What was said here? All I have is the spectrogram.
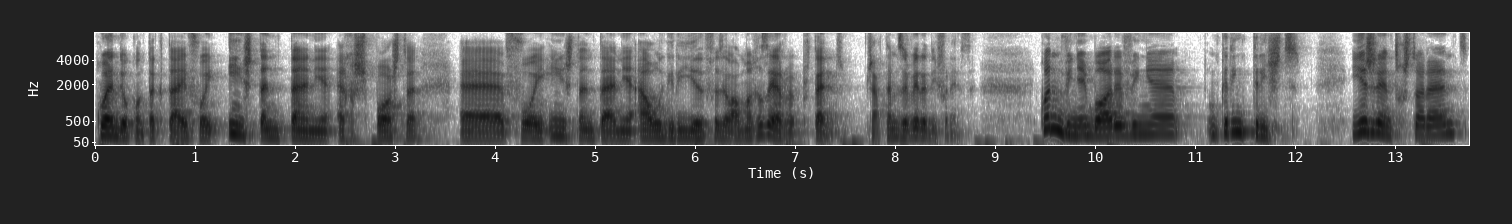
quando eu contactei, foi instantânea a resposta, uh, foi instantânea a alegria de fazer lá uma reserva. Portanto, já estamos a ver a diferença. Quando vinha embora, vinha um bocadinho triste. E a gerente do restaurante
